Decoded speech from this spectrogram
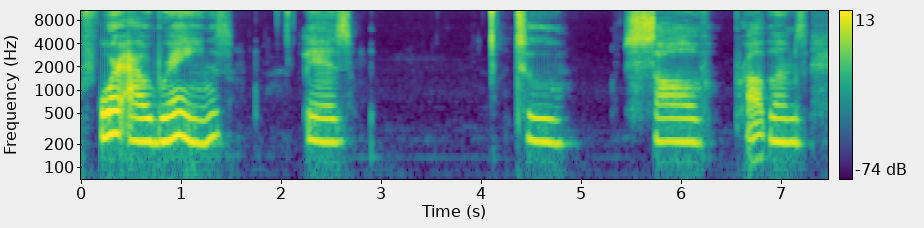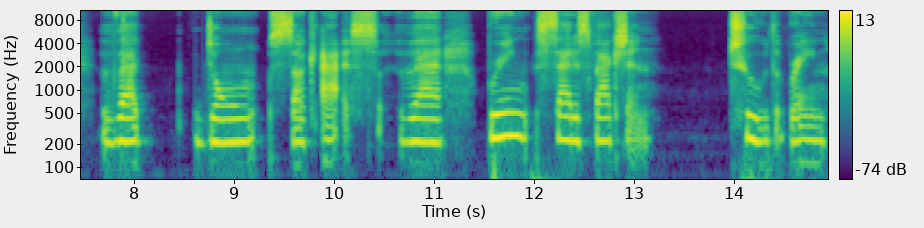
for our brains is to solve problems that don't suck ass, that bring satisfaction to the brain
